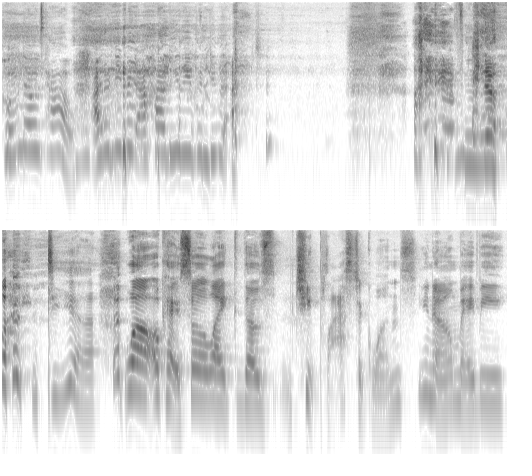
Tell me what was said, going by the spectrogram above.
Who knows how? I don't even. How do you even do that? I have no idea. Well, okay, so like those cheap plastic ones, you know, maybe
